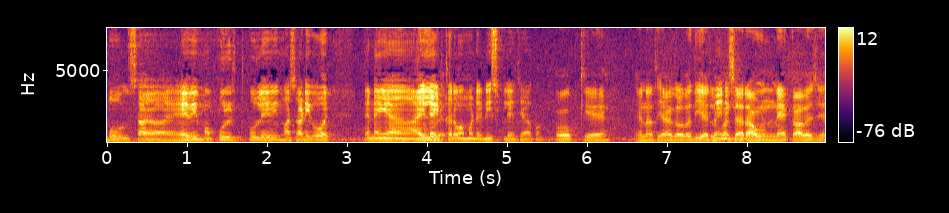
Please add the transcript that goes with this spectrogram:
બહુ હેવીમાં ફૂલ ફૂલ હેવીમાં સાડી હોય એને અહીંયા હાઇલાઇટ કરવા માટે ડિસ્પ્લે છે આખો. ઓકે એનાથી આગળ વધીએ એટલે પાછા રાઉન્ડ નેક આવે છે.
